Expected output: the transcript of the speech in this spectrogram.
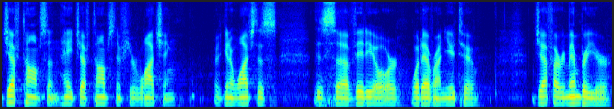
Jeff Thompson. Hey, Jeff Thompson, if you're watching, or you're going to watch this, this uh, video or whatever on YouTube. Jeff, I remember your,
